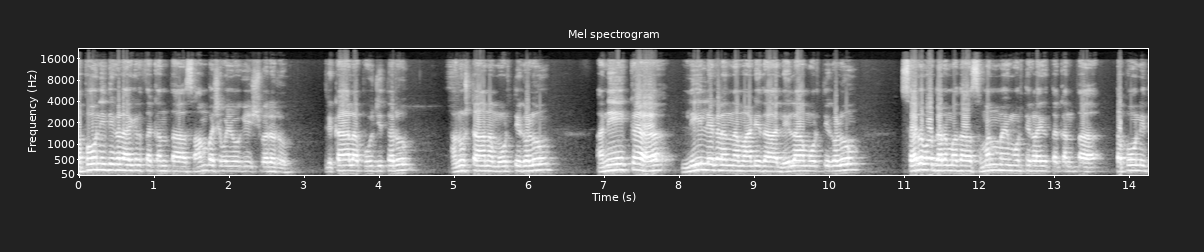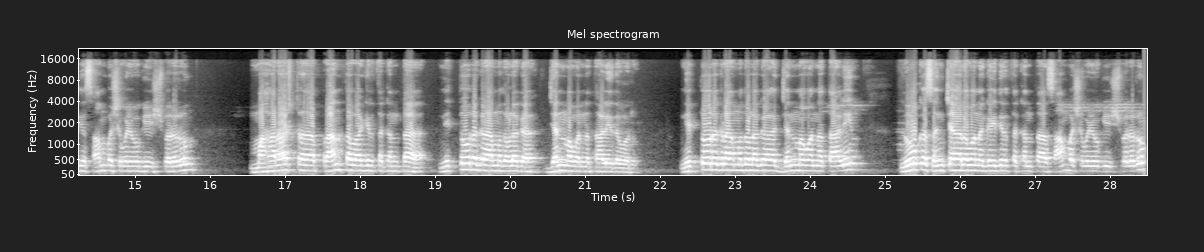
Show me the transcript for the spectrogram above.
ತಪೋನಿಧಿಗಳಾಗಿರ್ತಕ್ಕಂಥ ಸಾಂಬ ಶಿವಯೋಗೀಶ್ವರರು, ತ್ರಿಕಾಲ ಪೂಜಿತರು, ಅನುಷ್ಠಾನ ಮೂರ್ತಿಗಳು, ಅನೇಕ ಲೀಲೆಗಳನ್ನು ಮಾಡಿದ ಲೀಲಾಮೂರ್ತಿಗಳು, ಸರ್ವಧರ್ಮದ ಸಮನ್ವಯ ಮೂರ್ತಿಗಳಾಗಿರ್ತಕ್ಕಂಥ ತಪೋನಿಧಿ ಸಾಂಬ ಶಿವಯೋಗೀಶ್ವರರು, ಮಹಾರಾಷ್ಟ್ರ ಪ್ರಾಂತವಾಗಿರ್ತಕ್ಕಂಥ ನಿಟ್ಟೂರ ಗ್ರಾಮದೊಳಗ ಜನ್ಮವನ್ನು ತಾಳಿದವರು. ನಿಟ್ಟೂರ ಗ್ರಾಮದೊಳಗ ಜನ್ಮವನ್ನ ತಾಳಿ ಲೋಕ ಸಂಚಾರವನ್ನ ಗೈದಿರತಕ್ಕಂತ ಸಾಂಬ ಶಿವಯೋಗೀಶ್ವರರು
